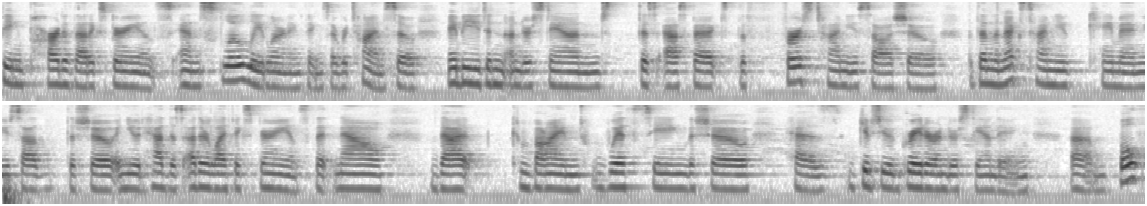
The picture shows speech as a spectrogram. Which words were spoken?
being part of that experience and slowly learning things over time. So maybe you didn't understand this aspect the first time you saw a show, but then the next time you came in, you saw the show and you had had this other life experience that now that combined with seeing the show has gives you a greater understanding um, both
